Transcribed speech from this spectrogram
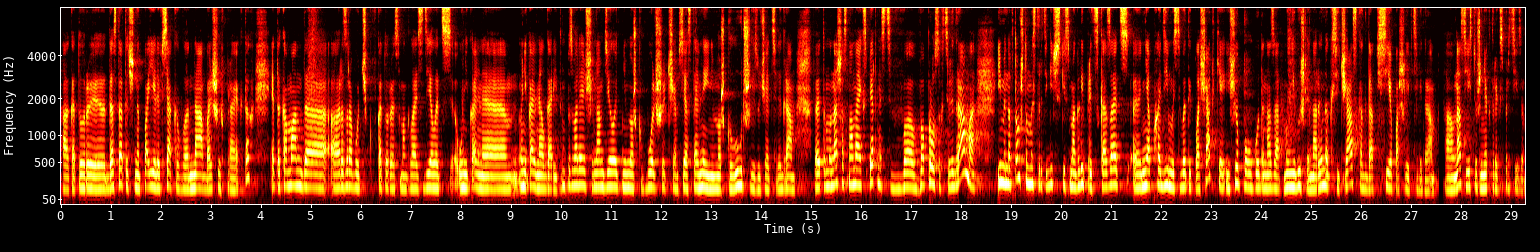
а, которые достаточно поели всякого на больших проектах. Это команда а, разработчиков, которая смогла сделать уникальный, уникальный алгоритм, позволяющий нам делать немножко больше, чем все остальные, немножко лучше изучать Telegram. Поэтому наша основная экспертность в вопросах Телеграма именно в том, что мы стратегически смогли предсказать э, необходимость в этой площадке еще полгода назад. Мы не вышли на рынок сейчас, когда все пошли в Телеграм. А у нас есть уже некоторая экспертиза.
